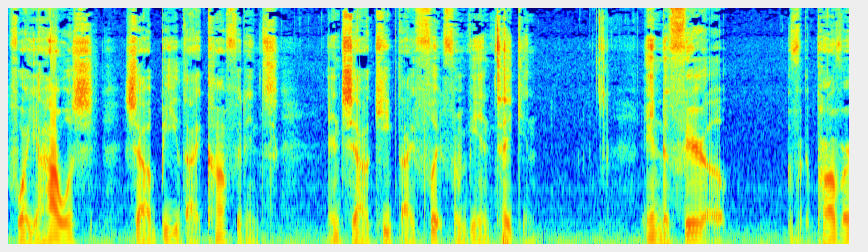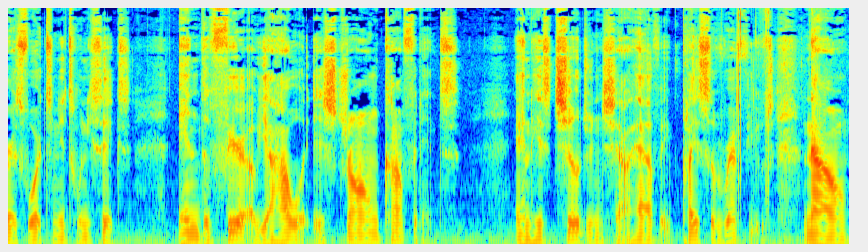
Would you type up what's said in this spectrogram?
For Yahweh sh- shall be thy confidence and shall keep thy foot from being taken. In the fear of Proverbs 14 and 26. In the fear of Yahweh is strong confidence and his children shall have a place of refuge. Now,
